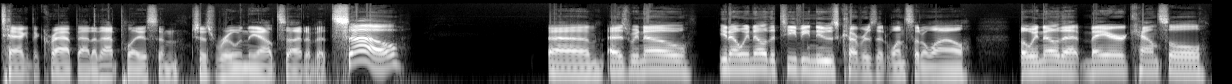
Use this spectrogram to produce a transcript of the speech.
tagged the crap out of that place and just ruined the outside of it. So, um, as we know, you know, we know the TV news covers it once in a while, but we know that mayor, council,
